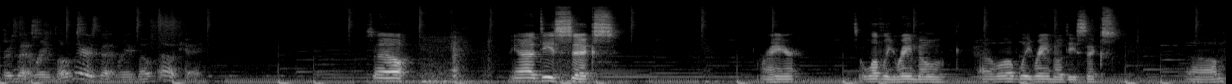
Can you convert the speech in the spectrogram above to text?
Where's that rainbow? There's that rainbow. Okay. So, we got a d6 right here. It's a lovely rainbow, a lovely rainbow d6. Um,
